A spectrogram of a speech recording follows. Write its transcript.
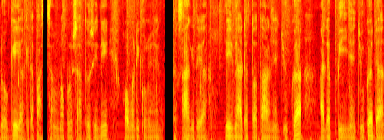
doge ya kita pasang 51 sini mau dikurangin terserah gitu ya. Jadi ini ada totalnya juga ada P nya juga dan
